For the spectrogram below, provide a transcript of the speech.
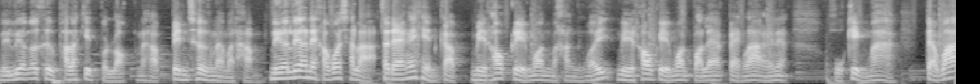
ในเรื่องก็คือภารกิจปลดล็อกนะครับ เป็นเชิงนามธรรม เนื้อเรื่องเนี่ยเขาก็ฉลาด แสดงให้เห็นกับเมทัลเกรมอนมาครั้งหนึ่งว่าเมทัลเกรมอนตอนแรกแปลงร่างแล้วเนี่ย โหเก่งมาก แต่ว่า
